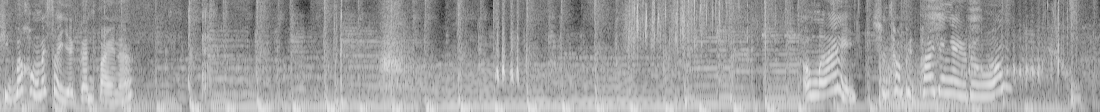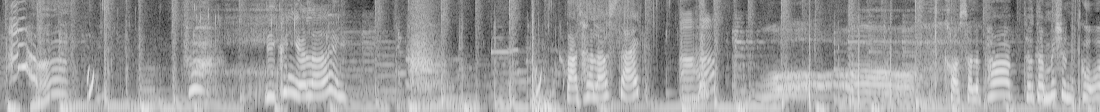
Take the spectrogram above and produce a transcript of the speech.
คิดว่าคงไม่ใส่เยอะเกินไปนะเอาไม่ ฉันทำผิดพลาดยังไงรู้ Huh? ฟู้ขึ้นเยอะเลย ตาเธอแล้วแซก Uh huh. ขอสารภาพเธอทำให้ฉันกลัว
